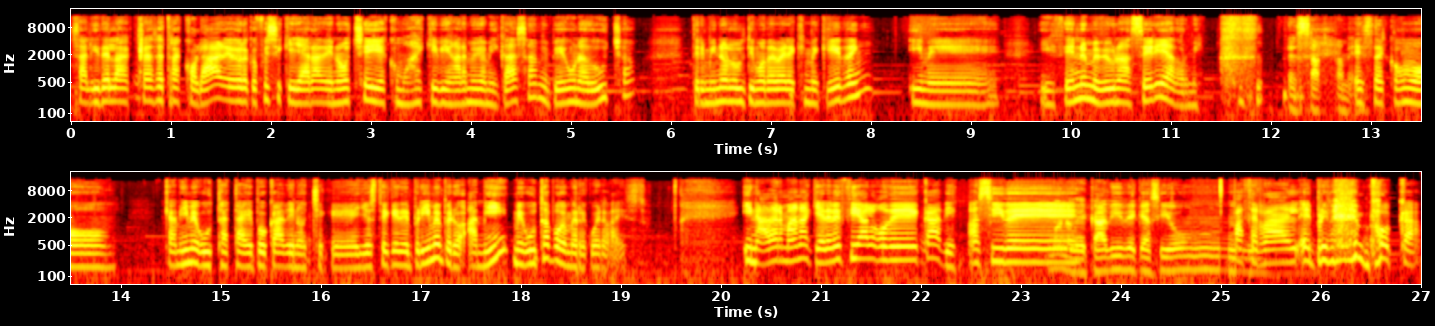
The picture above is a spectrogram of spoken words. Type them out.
salir de las clases extraescolares o lo que fuese, que ya era de noche y es como, ay, qué bien, ahora me voy a mi casa, me pego una ducha, termino los últimos deberes que me queden y me y ceno y me veo una serie y a dormir. Exactamente. Eso es como que a mí me gusta esta época de noche, que yo sé que deprime, pero a mí me gusta porque me recuerda a eso. Y nada, hermana, ¿quiere decir algo de Cádiz? Así de... Bueno, de Cádiz, de que ha sido un... Para cerrar el, primer podcast.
